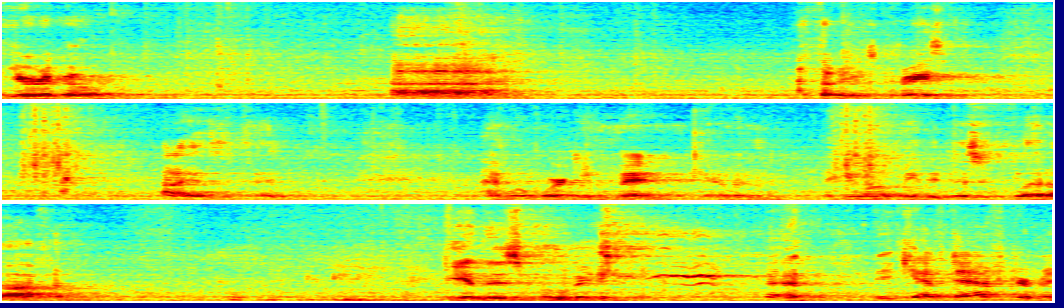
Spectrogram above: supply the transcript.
a year ago, uh, I thought he was crazy. I said, I'm a working man, Kevin, and you want me to just flit off and be in this movie? And he kept after me.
